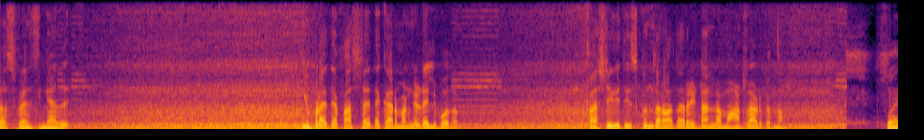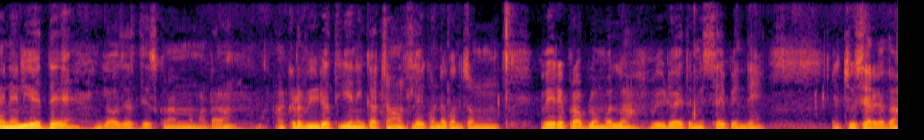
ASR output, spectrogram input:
సస్పెన్సింగ్ అది. ఇప్పుడైతే ఫస్ట్ అయితే కర్మన్గడ్ వెళ్ళిపోదాం. ఫస్ట్ ఇవి తీసుకున్న తర్వాత రిటర్న్లో మాట్లాడుకుందాం. ఫైనల్లీ అయితే గ్లౌజెస్ తీసుకున్నాను అనమాట అక్కడ వీడియో తీయనిక ఛాన్స్ లేకుండా కొంచెం వేరే ప్రాబ్లం వల్ల వీడియో అయితే మిస్ అయిపోయింది. ఇది చూశారు కదా?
